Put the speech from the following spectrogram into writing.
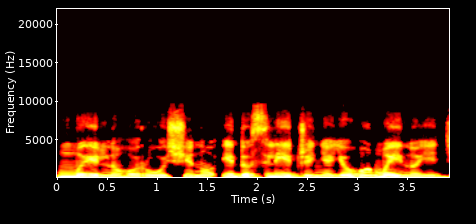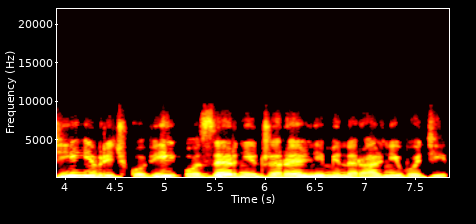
мильного розчину і дослідження його мийної дії в річковій, озерній, джерельній, мінеральній воді.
